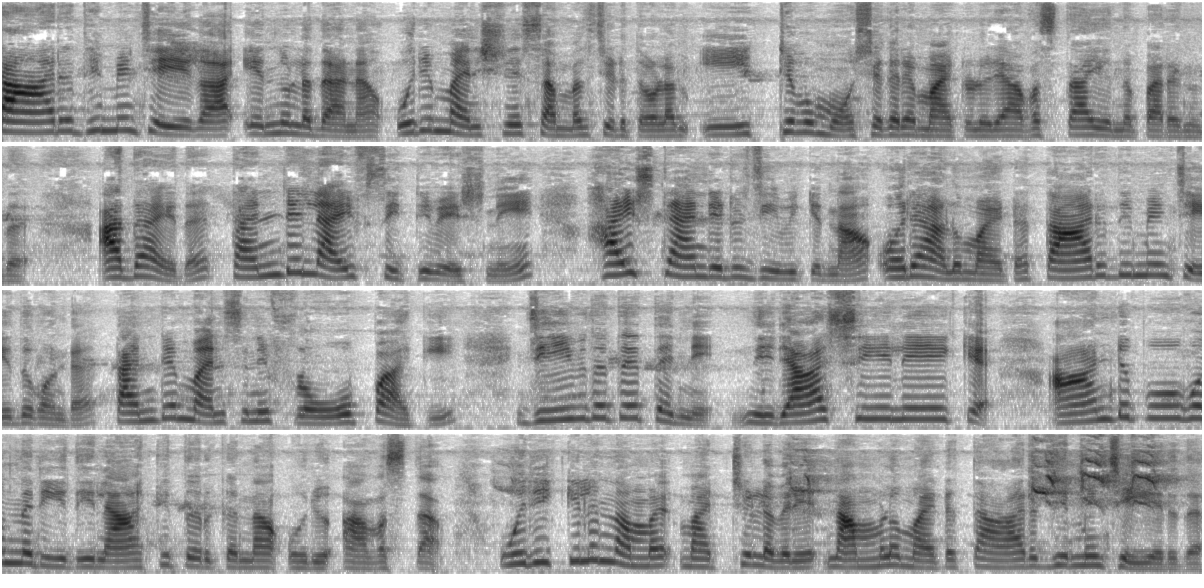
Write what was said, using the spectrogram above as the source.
താരതമ്യം ചെയ്യുക എന്നുള്ളതാണ് ഒരു മനുഷ്യനെ സംബന്ധിച്ചിടത്തോളം ഏറ്റവും മോശകരമായിട്ടുള്ള ഒരു അവസ്ഥ എന്ന് പറയുന്നത്. അതായത് തന്റെ ലൈഫ് സിറ്റുവേഷനെ ഹൈ സ്റ്റാൻഡേർഡിൽ ജീവിക്കുന്ന ഒരാളുമായിട്ട് താരതമ്യം ചെയ്തുകൊണ്ട് തന്റെ മനസ്സിനെ ഫ്ലോപ്പാക്കി ജീവിതത്തെ തന്നെ നിരാശയിലേക്ക് ആണ്ടുപോകുന്ന രീതിയിലാക്കി തീർക്കുന്ന ഒരു അവസ്ഥ. ഒരിക്കലും നമ്മൾ മറ്റുള്ളവരെ നമ്മളുമായിട്ട് താരതമ്യം ചെയ്യരുത്.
